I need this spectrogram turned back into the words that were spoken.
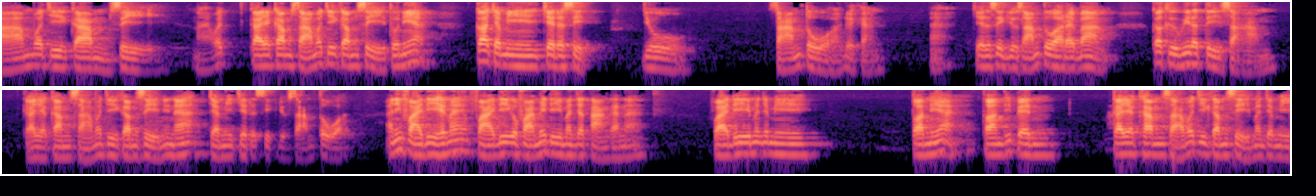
ามวจีกรรมสี่นะว่ากายกรรมสามวจีกรรมสี่ตัวเนี้ยก็จะมีเจตสิกอยู่สามตัวด้วยกันนะเจตสิกอยู่สามตัวอะไรบ้าง ก็คือวิรติสาม กายกรรมสามวจีกรรมสี่นี่นะ จะมีเจตสิกอยู่สามตัว อันนี้ฝ่ายดีเห็นไหมฝ่ายดีกับฝ่ายไม่ดีมันจะต่างกันนะ ฝ่ายดีมันจะมีตอนเนี้ยตอนที่เป็นกายกรรมสามวจีกรรมสี่มันจะมี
